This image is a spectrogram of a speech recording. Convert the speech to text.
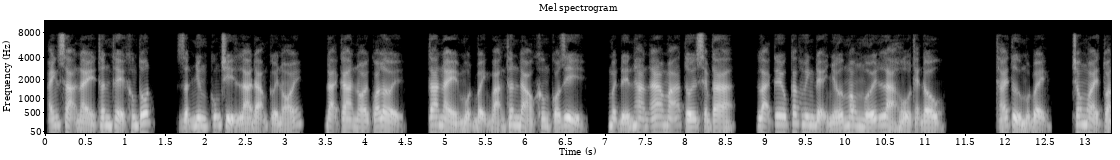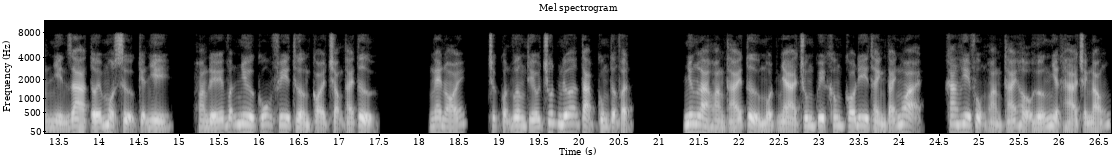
ánh xạ này thân thể không tốt, giận nhưng cũng chỉ là đạm cười nói, đại ca nói quá lời, ta này một bệnh bản thân đảo không có gì, mệt đến hàn A mã tới xem ta, lại kêu các huynh đệ nhớ mong mới là hổ thẹn đâu. Thái tử một bệnh, trong ngoài toàn nhìn ra tới một sự kiện nhi, hoàng đế vẫn như cũ phi thường coi trọng thái tử. Nghe nói, trực quận vương thiếu chút nữa tạp cung tượng Phật. Nhưng là hoàng thái tử một nhà trung quy không có đi thành tái ngoại, Khang Hy phụng hoàng thái hậu hướng nhiệt hà tránh nóng.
